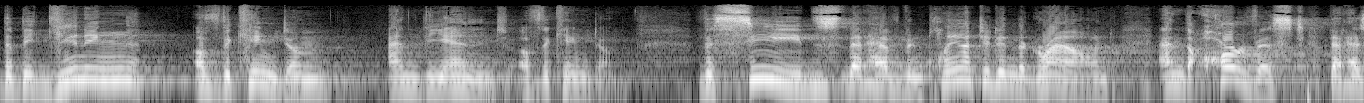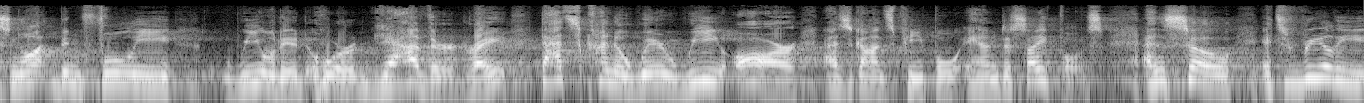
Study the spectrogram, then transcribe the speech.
the beginning of the kingdom and the end of the kingdom. The seeds that have been planted in the ground and the harvest that has not been fully wielded or gathered, right? That's kind of where we are as God's people and disciples. And so it's really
